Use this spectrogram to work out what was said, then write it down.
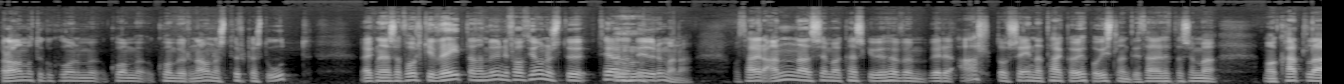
bráðamáttöku komur kom, kom nánast turkast út vegna þess að fólki veit að það muni fá þjónustu þegar það mm -hmm. byður um hana og það er annað sem að kannski við höfum verið allt of sein að taka upp á Íslandi það er þetta sem að má kalla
